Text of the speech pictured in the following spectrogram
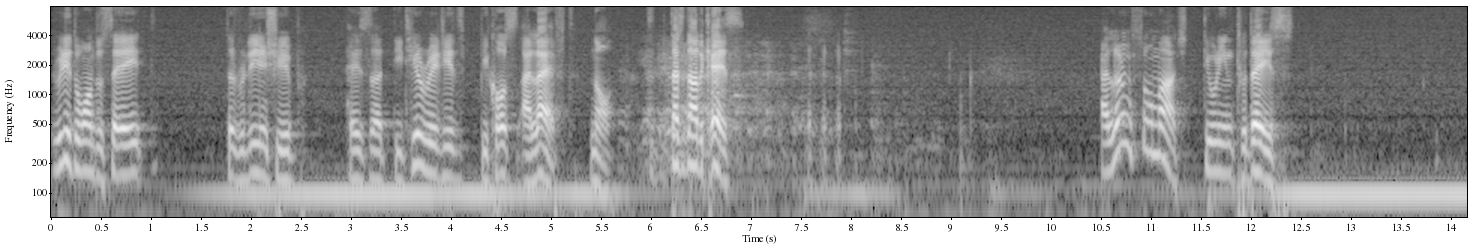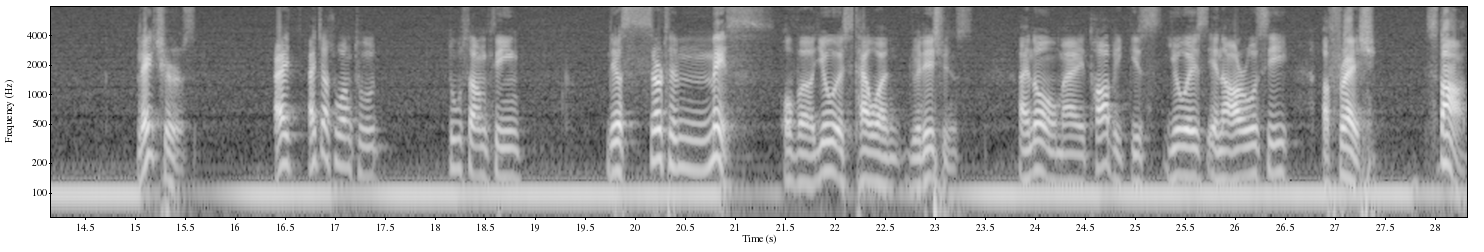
really don't want to say the relationship has uh, deteriorated because I left. No, that's not the case. I learned so much during today's lectures. I, I just want to do something. There's certain myths of uh, U.S.-Taiwan relations. I know my topic is U.S. and ROC, a fresh start.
